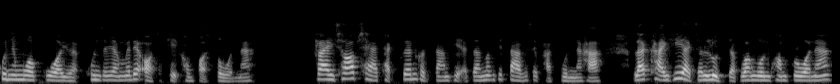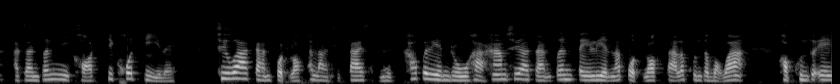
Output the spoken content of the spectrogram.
คุณยังมัวกลัวอยู่คุณจะยังไม่ได้ออกจากเขตคอมฟอร์ทโซนนะใครชอบแชร์แท็กเพื่อนกดตามเพจอาจารย์มักติตาวิเศษภาคุณนะคะ และใครที่อยากจะหลุดจากวังวนความกลัวนะ อาจารย์เปิ้ลมีคอร์สที่โคตรดีเลย ชื่อว่าการปลดล็อกพลังจิตใต้สำนึกเข้าไปเรียนรู้ค่ะ ห้ามเชื่ออาจารย์เปิ้ลไปเรียนแล้วปลดล็อกซะแล้วคุณจะบอกว่าขอบคุณตัวเอง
